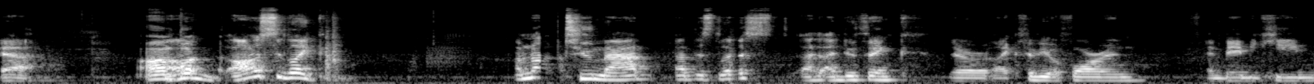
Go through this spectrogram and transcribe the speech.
Yeah. Um, but Um, honestly, like, I'm not too mad at this list. I, I do think they're like Fivio Foreign and Baby Keem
